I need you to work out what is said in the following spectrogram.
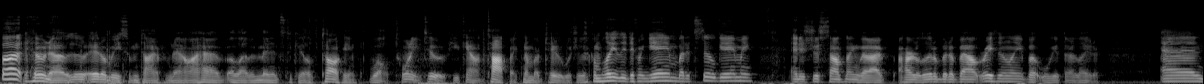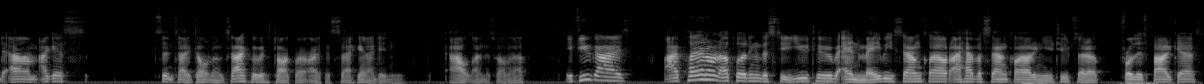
But who knows? It'll be some time from now. I have 11 minutes to kill of talking. Well, 22 if you count topic number two, which is a completely different game, but it's still gaming, and it's just something that I've heard a little bit about recently, but we'll get there later. And um, I guess since I don't know exactly what to talk about right this second, I didn't outline this well enough. If you guys, I plan on uploading this to YouTube and maybe SoundCloud. I have a SoundCloud and YouTube set up for this podcast,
